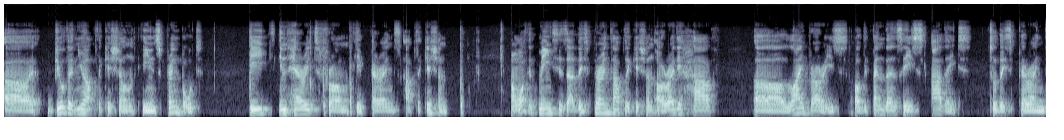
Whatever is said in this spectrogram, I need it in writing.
uh, build a new application in Spring Boot, it inherits from a parent application. And what it means is that this parent application already have uh, libraries or dependencies added to this parent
